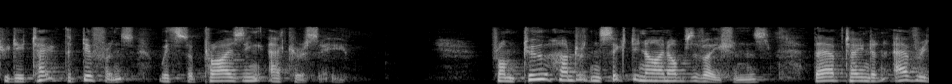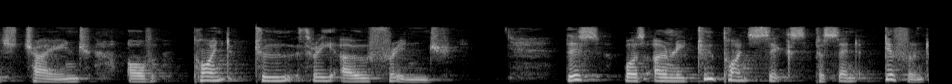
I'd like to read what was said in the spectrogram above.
to detect the difference with surprising accuracy. From 269 observations, they obtained an average change of 0.230 fringe. This was only 2.6% different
